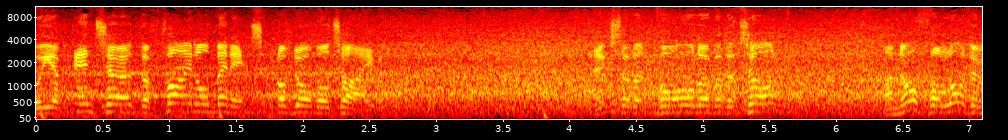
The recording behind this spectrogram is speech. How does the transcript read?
We have entered the final minute of normal time. Excellent ball over the top. An awful lot of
